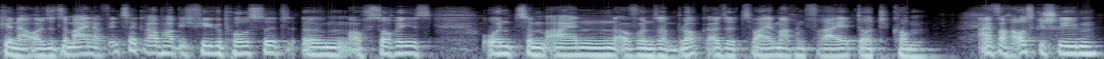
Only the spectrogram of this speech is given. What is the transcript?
Genau, also zum einen auf Instagram habe ich viel gepostet, ähm, auf Stories und zum einen auf unserem Blog, also zweimachenfrei.com. Einfach ausgeschrieben.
